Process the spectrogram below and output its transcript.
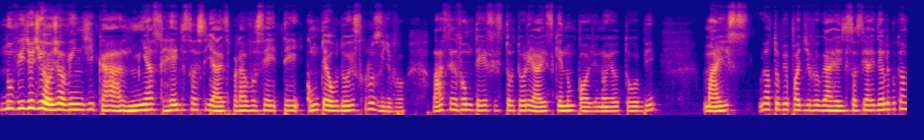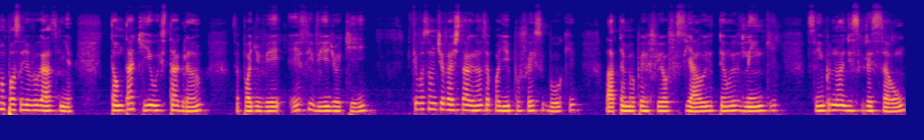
No vídeo de hoje eu vim indicar as minhas redes sociais para você ter conteúdo exclusivo. Lá vocês vão ter esses tutoriais que não pode no YouTube, mas o YouTube pode divulgar as redes sociais dele porque eu não posso divulgar as minhas. Então tá aqui o Instagram, você pode ver esse vídeo aqui. Se você não tiver Instagram, você pode ir pro Facebook. Lá tem meu perfil oficial e tem os links sempre na descrição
